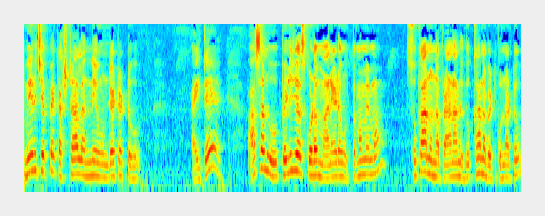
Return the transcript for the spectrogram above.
మీరు చెప్పే కష్టాలన్నీ ఉండేటట్టు. అయితే అసలు పెళ్ళి చేసుకోవడం మానేయడం ఉత్తమమేమో? సుఖానున్న ప్రాణాన్ని దుఃఖాన పెట్టుకున్నట్టు.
